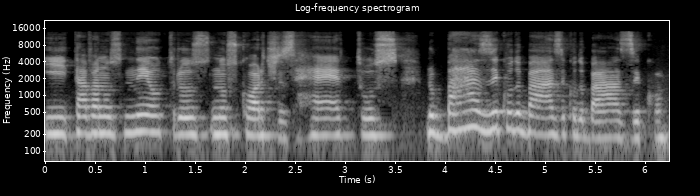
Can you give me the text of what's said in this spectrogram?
e estava nos neutros, nos cortes retos, no básico do básico do básico.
